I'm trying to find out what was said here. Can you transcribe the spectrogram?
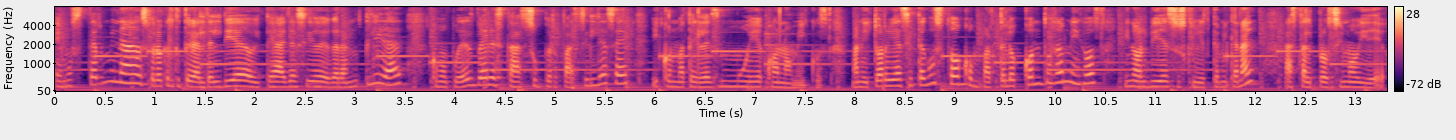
Hemos terminado, espero que el tutorial del día de hoy te haya sido de gran utilidad. Como puedes ver está súper fácil de hacer y con materiales muy económicos. Manito arriba si te gustó, compártelo con tus amigos y no olvides suscribirte a mi canal. Hasta el próximo video.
